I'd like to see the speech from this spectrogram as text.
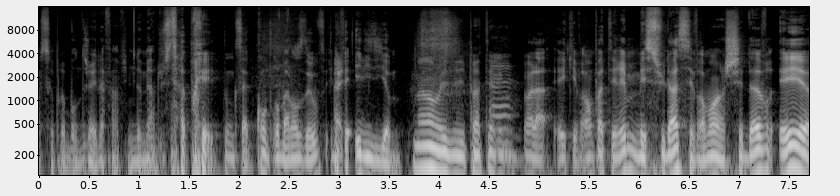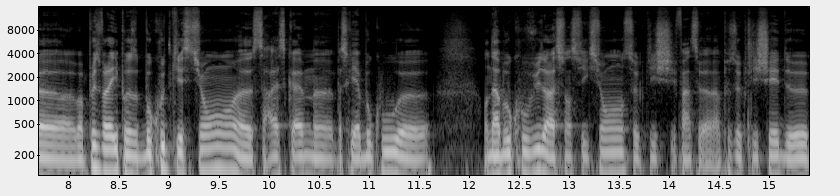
parce que bon déjà il a fait un film de merde juste après donc ça contrebalance de ouf. Il a fait Elysium. Non, non il est pas terrible. Voilà et qui est vraiment pas terrible mais celui-là c'est vraiment un chef d'œuvre et euh, en plus voilà il pose beaucoup de questions euh, ça reste quand même euh, parce qu'il y a beaucoup on a beaucoup vu dans la science-fiction ce cliché enfin un peu ce cliché de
